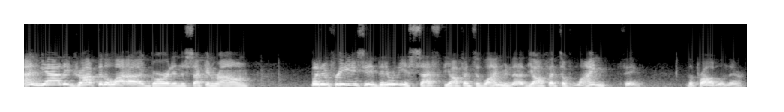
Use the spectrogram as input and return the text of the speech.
And yeah, they drafted a uh, guard in the second round but in free agency, they didn't really assess the offensive lineman, uh, the offensive line thing, the problem there.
